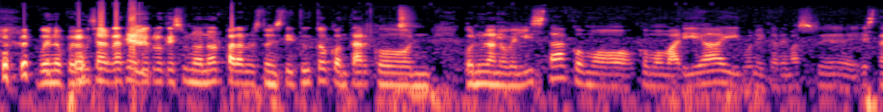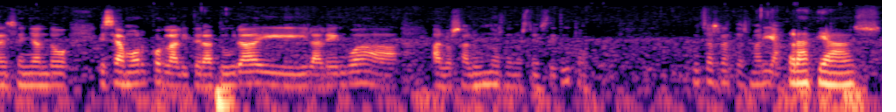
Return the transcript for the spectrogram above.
Bueno, pues muchas gracias. Yo creo que es un honor para nuestro instituto contar con, una novelista como, como, María y, bueno, y que además eh, está enseñando ese amor por la literatura y la lengua a los alumnos de nuestro instituto. Muchas gracias, María. Gracias.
